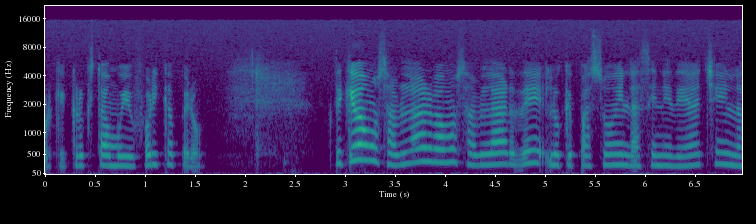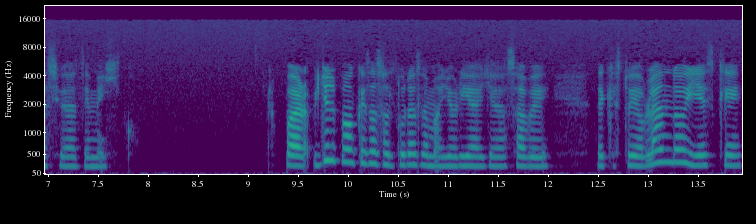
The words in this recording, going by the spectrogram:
porque creo que estaba muy eufórica, pero ¿de qué vamos a hablar? Vamos a hablar de lo que pasó en la CNDH en la Ciudad de México. Para, yo supongo que a esas alturas la mayoría ya sabe de qué estoy hablando y es que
